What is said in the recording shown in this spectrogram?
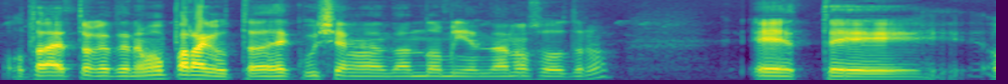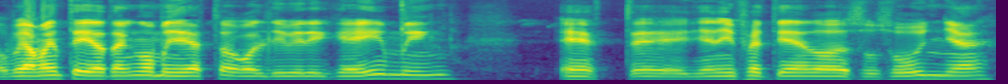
Otra de esto que tenemos para que ustedes escuchen dando mierda a nosotros. Este, obviamente yo tengo mi directo de Goldivity Gaming. Este, Jennifer tiene lo de sus uñas.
